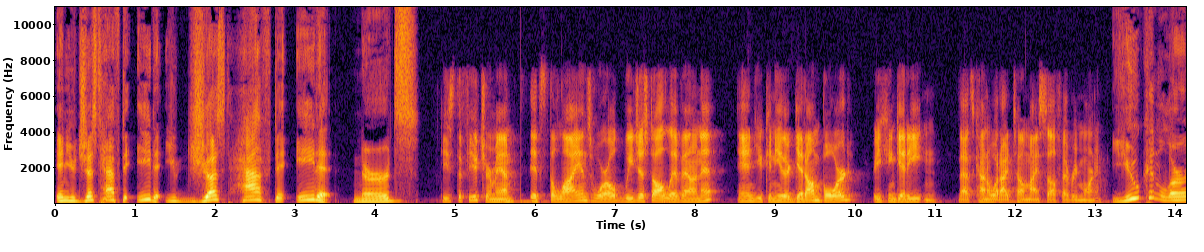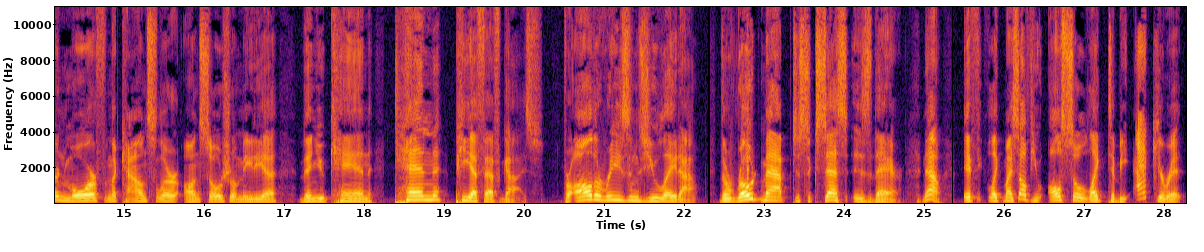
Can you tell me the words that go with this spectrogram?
And you just have to eat it. You just have to eat it, nerds. He's the future, man. It's the lion's world. We just all live on it. And you can either get on board you can get eaten. That's kind of what I tell myself every morning. You can learn more from the counselor on social media than you can 10 PFF guys for all the reasons you laid out. The roadmap to success is there. Now, if, like myself, you also like to be accurate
